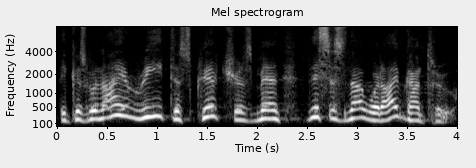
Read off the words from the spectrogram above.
Because when I read the scriptures, man, this is not what I've gone through.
